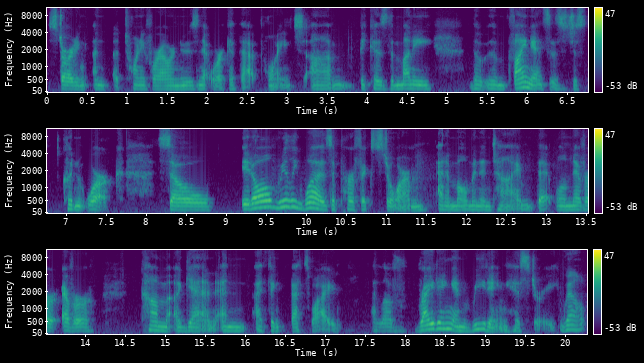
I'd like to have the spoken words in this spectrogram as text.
starting a 24 hour news network at that point um, because the money, the, the finances just couldn't work. So it all really was a perfect storm at a moment in time that will never, ever come again. And I think that's why I love writing and reading history. Well,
